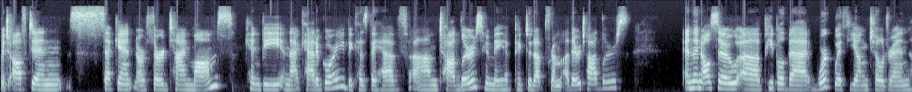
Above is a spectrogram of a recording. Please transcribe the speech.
which often second or third time moms can be in that category because they have um, toddlers who may have picked it up from other toddlers. And then also uh, people that work with young children,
